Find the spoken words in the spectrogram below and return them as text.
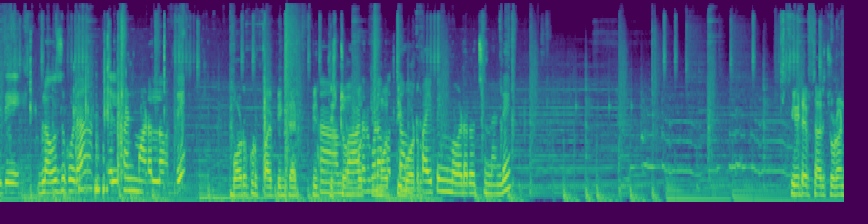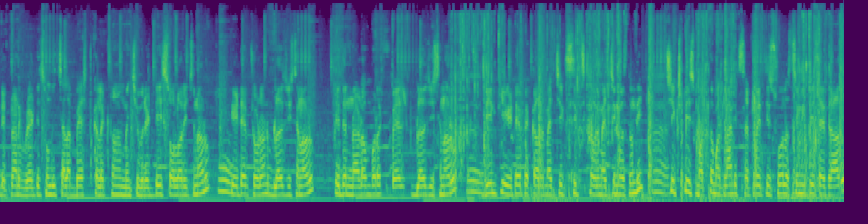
ఇది బ్లౌజ్ కూడా ఎలిఫెంట్ మోడల్లో ఉంది. బార్డర్ కూడా పైపింగ్ టైప్ విత్ బార్డర్ కూడా మొత్తి పైపింగ్ బార్డర్ వచ్చిందండి. ఈ టైప్ సారీ చూడండి డిఫరెంట్ వెరైటీస్ ఉంది. చాలా బెస్ట్ కలెక్షన్ మంచి వెరైటీస్ సోలార్ ఇచ్చినారు. ఈ టైప్ చూడండి బ్లౌజ్ ఇస్తున్నారు ఇది నడం వరకు బెల్ట్ బ్లౌజ్ ఇస్తున్నారు దీనికి ఈ type colour matching six colour matching వస్తుంది. సిక్స్ పీస్ మొత్తం అట్లాంటి సెట్ అయితే తీసుకోవాలి. సింగిల్ పీస్ అయితే రాదు.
